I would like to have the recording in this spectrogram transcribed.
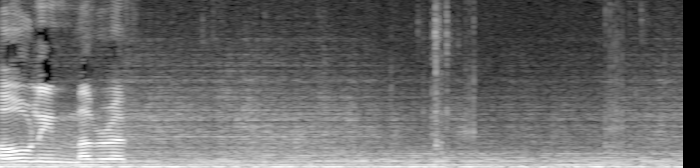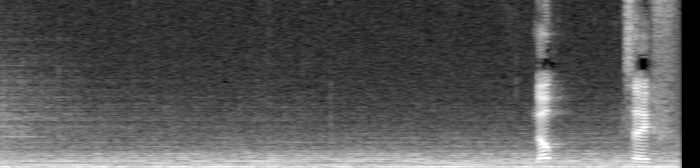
Holy mother of... Nope. Safe.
